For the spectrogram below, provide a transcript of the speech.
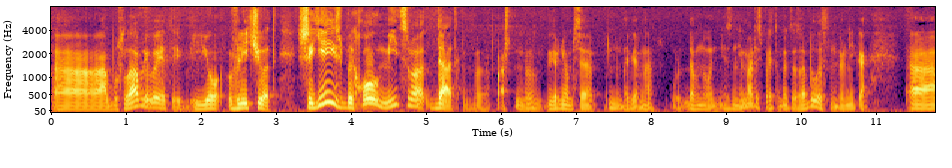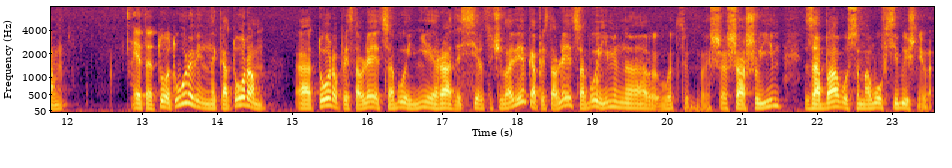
э, обуславливает, ее влечет. Шиеиш бехол мицва да. А ну, вернемся, ну, наверное, давно не занимались, поэтому это забылось наверняка. Э, это тот уровень, на котором Тора представляет собой не радость сердца человека, а представляет собой именно вот, шашуим, забаву самого Всевышнего,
